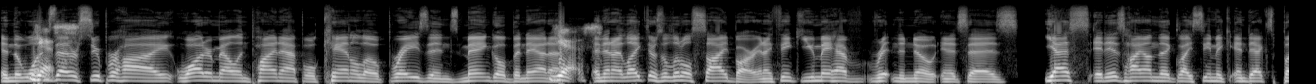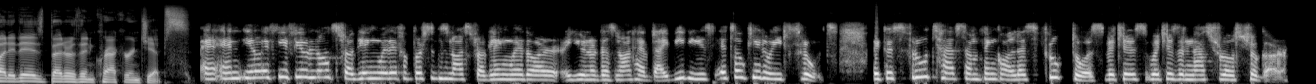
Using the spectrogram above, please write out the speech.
And the ones Yes. that are super high watermelon, pineapple, cantaloupe, raisins, mango, banana. Yes. And then I like there's a little sidebar. And I think you may have written a note and it says, yes, it is high on the glycemic index, but it is better than cracker and chips. and, and you know if, if you're not struggling with if a person's not struggling with or you know does not have diabetes it's okay to eat fruits because fruits have something called as fructose which is which is a natural sugar.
